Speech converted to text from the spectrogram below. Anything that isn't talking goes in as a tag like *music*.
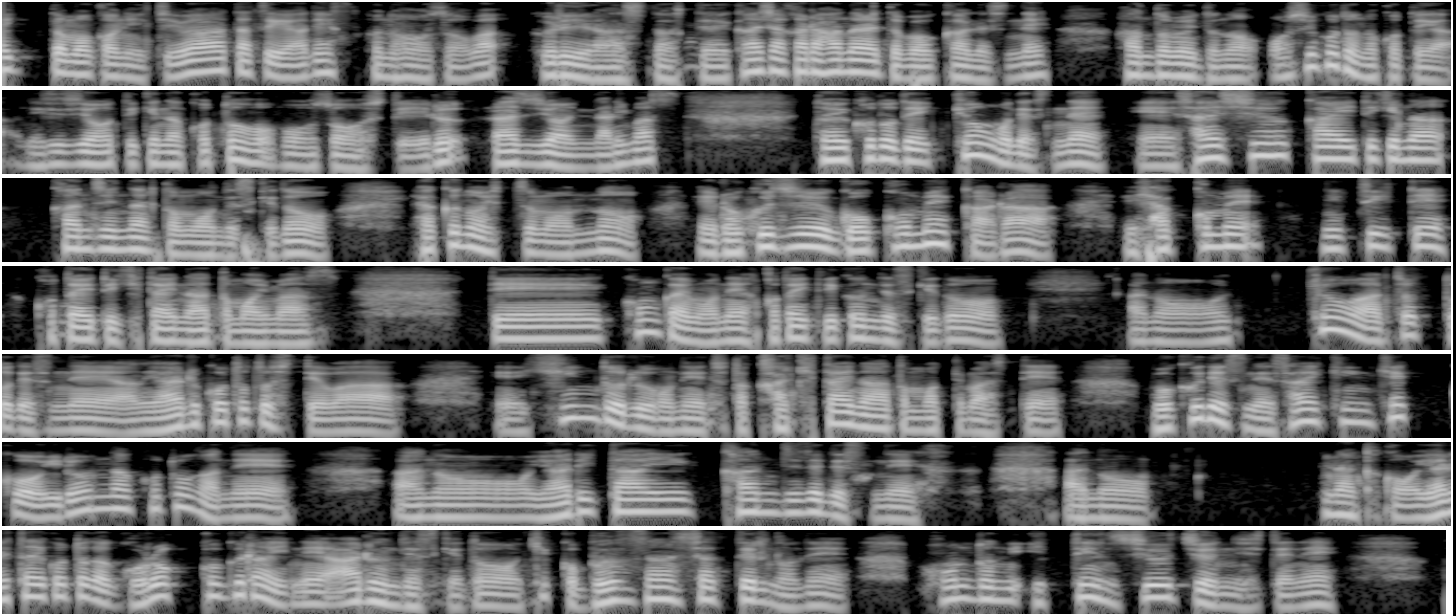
はい、どうもこんにちは、達也です。この放送はフリーランスとして会社から離れた僕がですね、ハンドメイドのお仕事のことや日常的なことを放送しているラジオになります。ということで今日もですね、えー、最終回的な感じになると思うんですけど、100の質問の65個目から100個目について答えていきたいなと思います。で、今回もね、答えていくんですけど、あの、今日はちょっとですね、あの、やることとしては、えー、Kindle をね、ちょっと書きたいなと思ってまして、僕ですね、最近結構いろんなことがね、あのーやりたい感じでですね、*laughs* あの、なんかこう、やりたいことが5、6個ぐらいね、あるんですけど、結構分散しちゃってるので、本当に一点集中にしてね、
